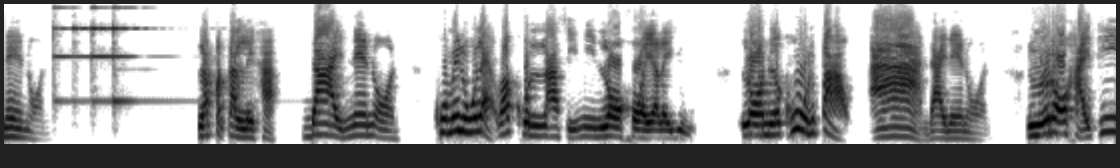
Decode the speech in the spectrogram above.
แน่นอน รับประกันเลยค่ะ ได้แน่นอนครูไม่รู้แหละว่าคนราศีมีนรอคอยอะไรอยู่ รอเนื้อคู่หรือเปล่า อ่า ได้แน่นอน หรือรอขายที่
